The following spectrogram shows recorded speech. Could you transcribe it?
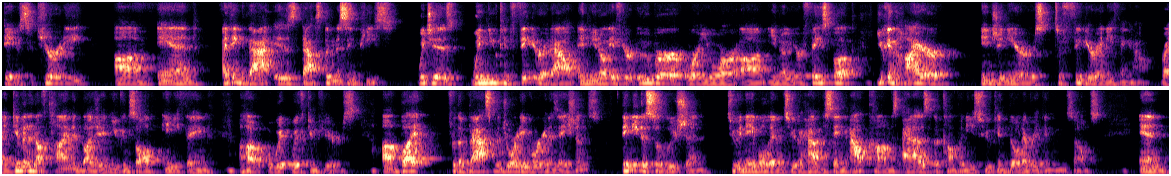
data security, um, and I think that is that's the missing piece, which is when you can figure it out. And you know, if you're Uber or your um, you know your Facebook, you can hire engineers to figure anything out, right? Given enough time and budget, you can solve anything uh, with, with computers. Uh, but for the vast majority of organizations, they need a solution to enable them to have the same outcomes as the companies who can build everything themselves. And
